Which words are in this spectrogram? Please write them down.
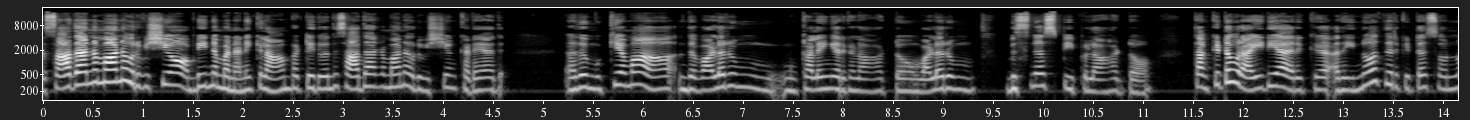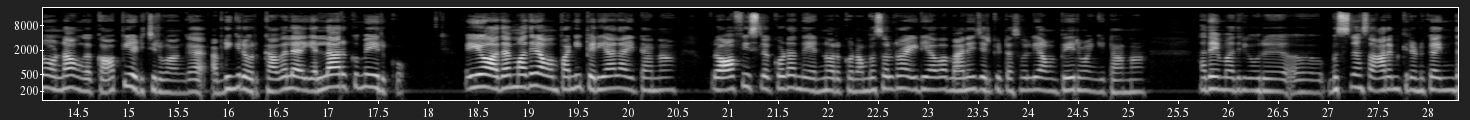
சாதாரணமான ஒரு விஷயம் அப்படின்னு நம்ம நினைக்கலாம். பட் இது வந்து சாதாரணமான ஒரு விஷயம் கிடையாது. அது முக்கியமாக இந்த வளரும் கலைஞர்களாகட்டும் வளரும் பிஸ்னஸ் பீப்புள் ஆகட்டும் தங்கிட்ட ஒரு ஐடியா இருக்குது அதை இன்னொருத்தர்கிட்ட சொன்னோன்னா அவங்க காப்பி அடிச்சிருவாங்க அப்படிங்கிற ஒரு கவலை எல்லாருக்குமே இருக்கும். ஐயோ அதை மாதிரி அவன் பண்ணி பெரிய ஆள் ஆயிட்டானா? ஒரு ஆஃபீஸில் கூட அந்த எண்ணம் இருக்கும். நம்ம சொல்கிற ஐடியாவை மேனேஜர்கிட்ட சொல்லி அவன் பேர் வாங்கிட்டானா? அதே மாதிரி ஒரு பிஸ்னஸ் ஆரம்பிக்கிறவனுக்கு இந்த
